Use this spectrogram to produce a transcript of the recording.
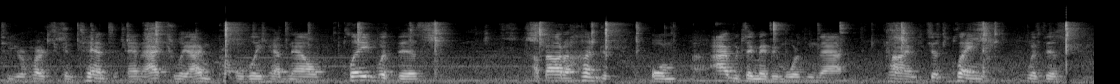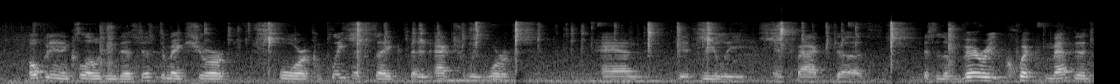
to your heart's content. And actually I probably have now played with this about a hundred or I would say maybe more than that times just playing with this opening and closing this just to make sure for completeness sake that it actually works and it really in fact does. This is a very quick method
